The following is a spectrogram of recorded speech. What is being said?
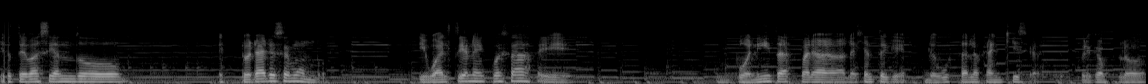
Y te va haciendo explorar ese mundo. Igual tiene cosas eh, bonitas para la gente que le gusta la franquicia. Por ejemplo,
